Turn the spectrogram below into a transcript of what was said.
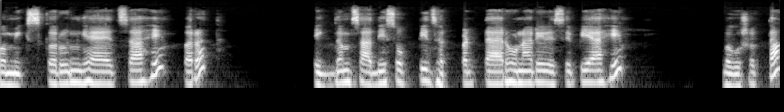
व मिक्स करून घ्यायचं आहे. परत एकदम साधी सोपी झटपट तयार होणारी रेसिपी आहे. बघू शकता?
